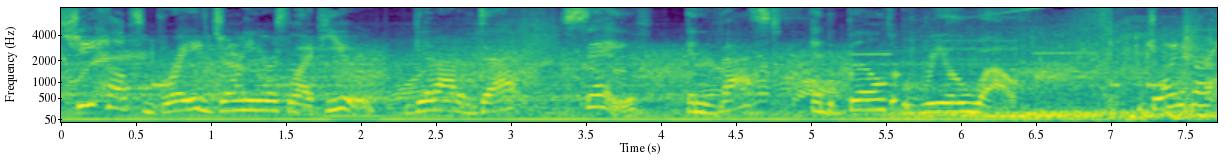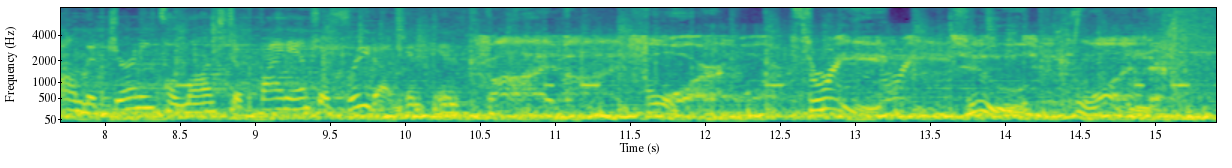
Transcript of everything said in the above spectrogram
she helps brave journeyers like you get out of debt, save, invest, and build real wealth. Join her on the journey to launch to financial freedom in, in Five, four, three, two, one.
